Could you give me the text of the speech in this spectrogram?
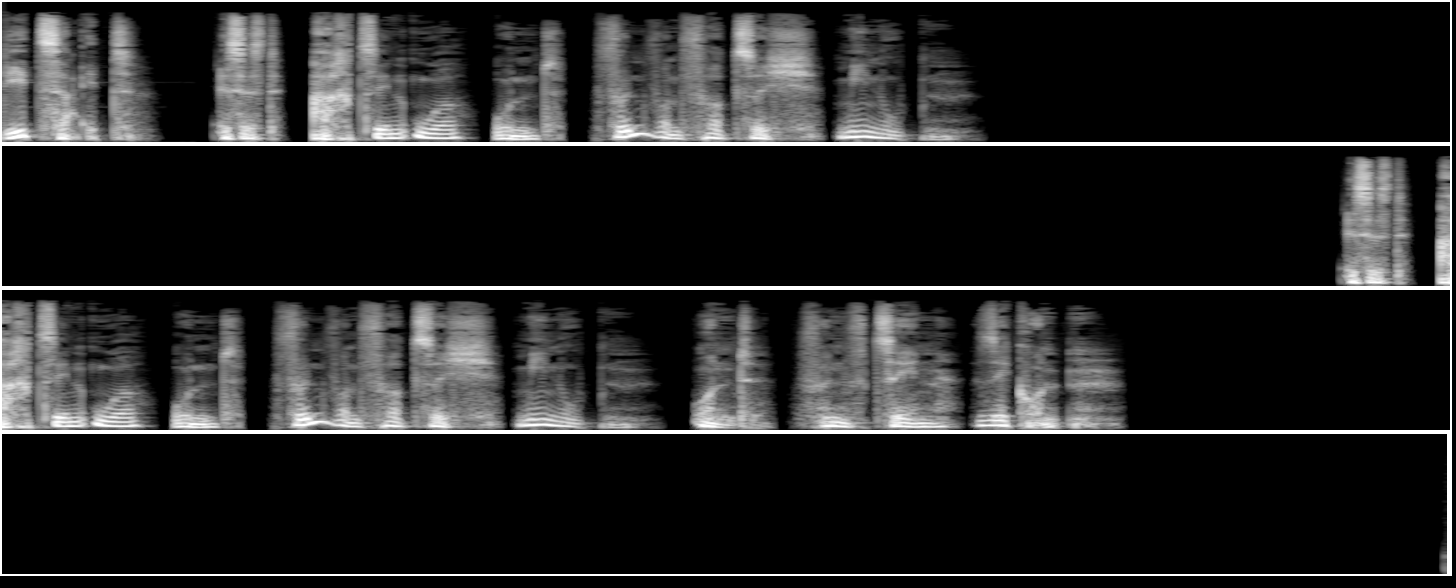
Die Zeit. Es ist 18 Uhr und 45 Minuten. Es ist 18 Uhr und 45 Minuten und 15 Sekunden.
